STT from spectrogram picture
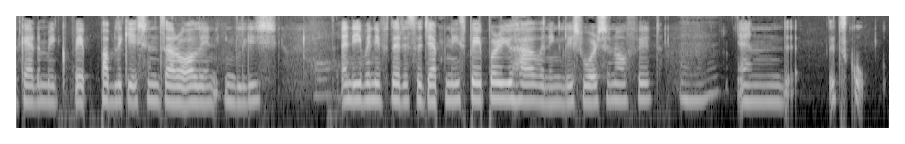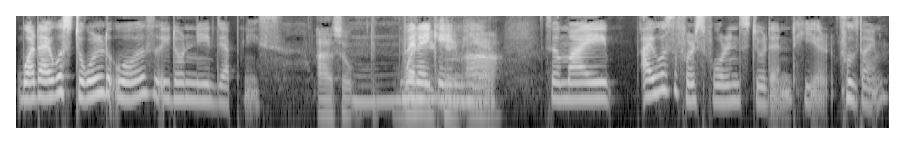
academic pa- publications are all in English. And even if there is a Japanese paper, you have an English version of it. Mhm. And it's co- what I was told was you don't need Japanese. Uh, so Mm. When I you came here. ah, So my I was the first foreign student here full time.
